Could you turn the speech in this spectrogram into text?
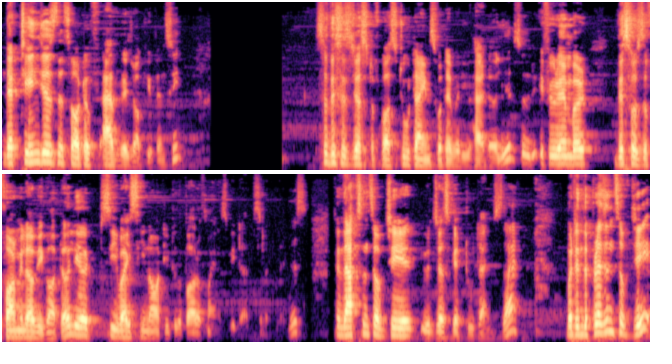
that changes the sort of average occupancy. So, this is just of course 2 times whatever you had earlier. So, if you remember this was the formula we got earlier C by C naught e to the power of minus beta epsilon like this. In the absence of j you just get 2 times that, but in the presence of j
